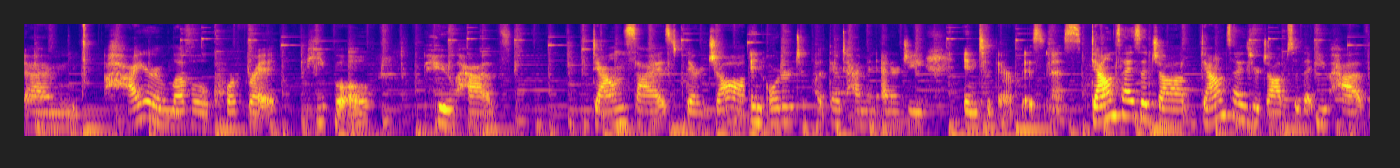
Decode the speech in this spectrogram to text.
um, higher level corporate people who have downsized their job in order to put their time and energy into their business. Downsize a job, downsize your job so that you have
